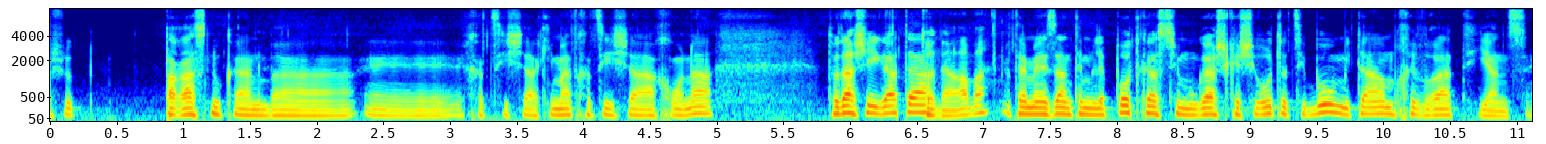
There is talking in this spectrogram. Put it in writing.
שפשוט uh, פרסנו כאן בחצי שעה, כמעט חצי שעה האחרונה. תודה שהגעת. תודה רבה. אתם האזנתם לפודקאסט שמוגש כשירות לציבור מטעם חברת יאנסן.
